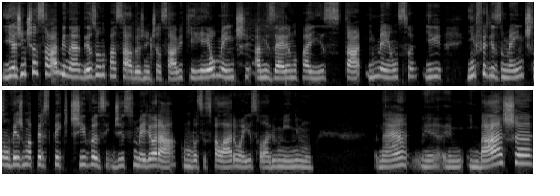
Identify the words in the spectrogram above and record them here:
E a gente já sabe, né? Desde o ano passado a gente já sabe que realmente a miséria no país está imensa e, infelizmente, não vejo uma perspectiva disso melhorar, como vocês falaram aí, o salário mínimo, né? Eh, em baixa,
